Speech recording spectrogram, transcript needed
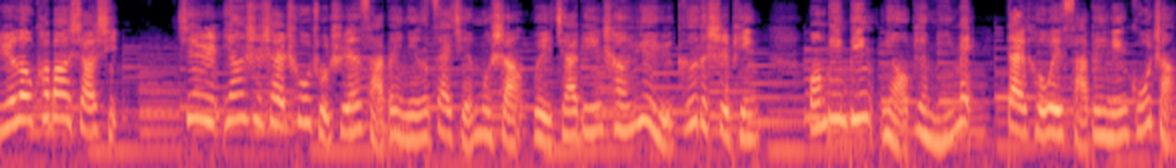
娱乐快报消息，近日央视晒出主持人撒贝宁在节目上为嘉宾唱粤语歌的视频，王冰冰秒变迷妹，带头为撒贝宁鼓掌。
